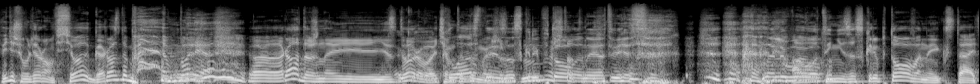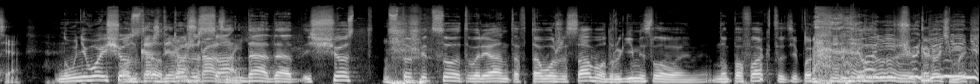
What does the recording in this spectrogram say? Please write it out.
Видишь, Валерон, все гораздо более э, радужно и здорово, чем ты думаешь. Классный заскриптованный ответ на любой А вот и не заскриптованный, кстати. Ну, у него еще... Он каждый раз разный. Да, да, еще 100-500 вариантов того же самого другими словами. Но по факту, типа, я Ну, ничего короче, не, мы-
